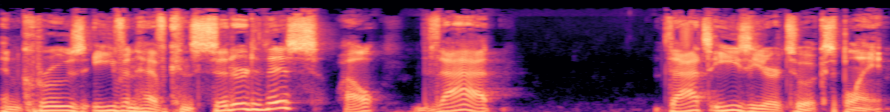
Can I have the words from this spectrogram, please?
and Cruz even have considered this? Well, that that's easier to explain.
